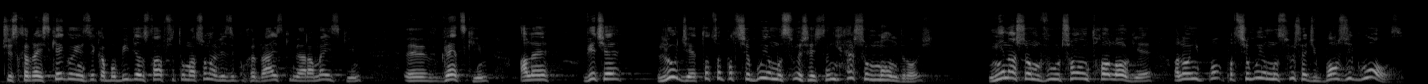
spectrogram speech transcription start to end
czy z hebrajskiego języka, bo Biblia została przetłumaczona w języku hebrajskim i aramejskim, w greckim, ale wiecie, ludzie to, co potrzebują usłyszeć, to nie naszą mądrość, nie naszą wyuczoną teologię, ale oni po, potrzebują usłyszeć Boży głos.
